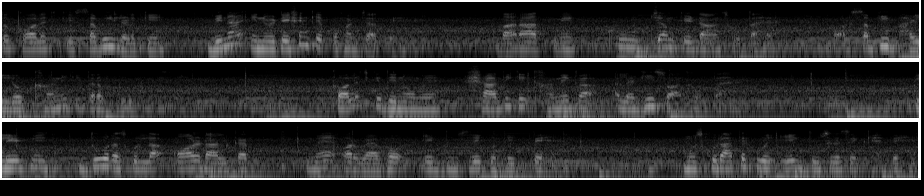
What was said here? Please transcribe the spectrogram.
तो कॉलेज के सभी लड़के बिना इनविटेशन के पहुँच जाते हैं। बारात में खूब जम के डांस होता है और सभी भाई लोग खाने की तरफ़ टूट पड़ते हैं। कॉलेज के दिनों में शादी के खाने का अलग ही स्वाद होता है। प्लेट में दो रसगुल्ला और डालकर मैं और वैभव एक दूसरे को देखते हैं। मुस्कुराते हुए एक दूसरे से कहते हैं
